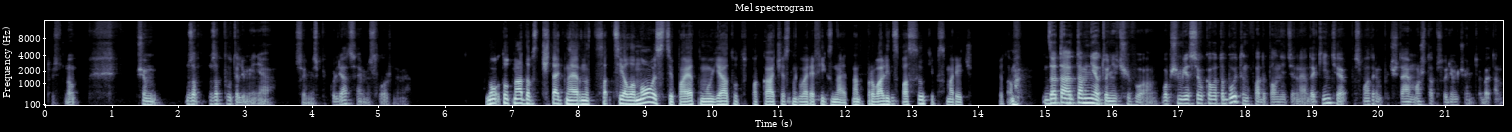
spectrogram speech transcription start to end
То есть, ну, в общем, запутали меня своими спекуляциями сложными. Ну, тут надо читать, наверное, тело новости, поэтому я тут пока, честно говоря, фиг знает. Надо провалиться по ссылке и посмотреть, что там. Да, та, там нету ничего. В общем, если у кого-то будет инфа дополнительная, докиньте, посмотрим, почитаем, может, обсудим что-нибудь об этом.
